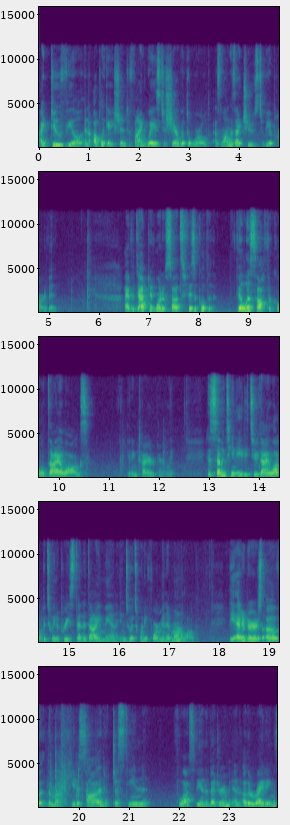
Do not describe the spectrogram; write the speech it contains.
I do feel an obligation to find ways to share with the world as long as I choose to be a part of it. I have adapted one of Sade's physical, philosophical dialogues, getting tired apparently, his 1782 dialogue between a priest and a dying man, into a 24 minute monologue. The editors of the Marquis de Sade, Justine Philosophy in the Bedroom, and other writings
